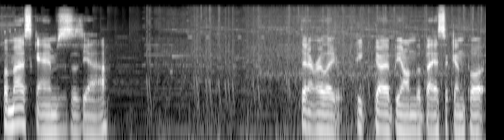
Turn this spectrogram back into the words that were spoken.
for most games, this is, yeah. Didn't really go beyond the basic input.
